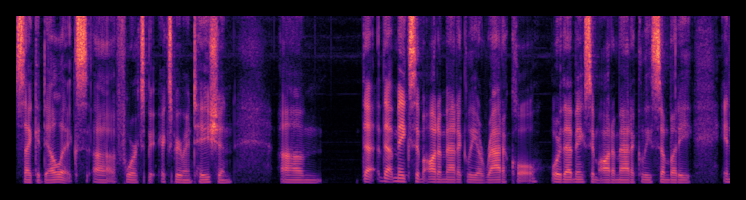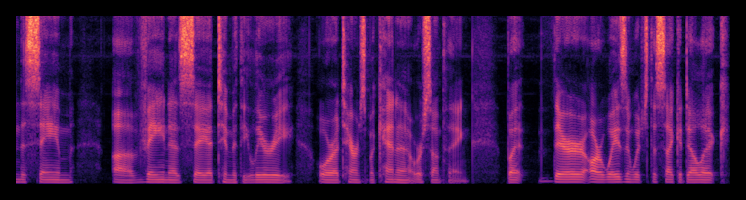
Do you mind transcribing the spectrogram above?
psychedelics uh, for exper- experimentation. Um, that that makes him automatically a radical, or that makes him automatically somebody in the same uh, vein as, say, a Timothy Leary or a Terence McKenna or something but there are ways in which the psychedelic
